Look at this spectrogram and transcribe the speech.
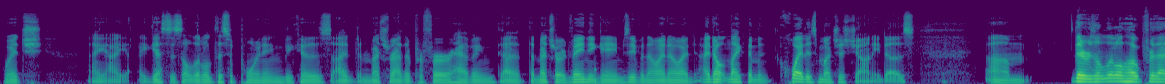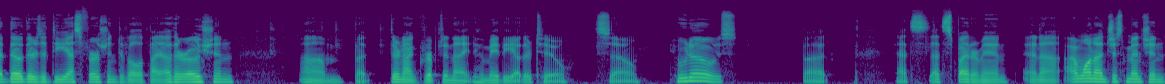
which I, I, I guess is a little disappointing because I'd much rather prefer having the, the Metroidvania games, even though I know I, I don't like them quite as much as Johnny does. Um, there's a little hope for that though. There's a DS version developed by Other Ocean um, but they're not Griptonite, who made the other two. So who knows? But that's that's Spider Man, and uh, I want to just mention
